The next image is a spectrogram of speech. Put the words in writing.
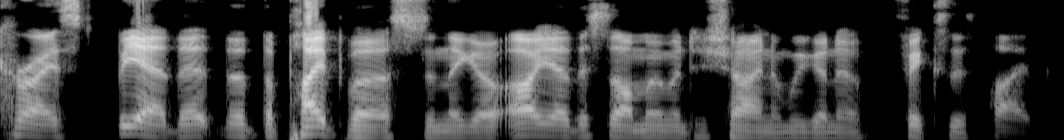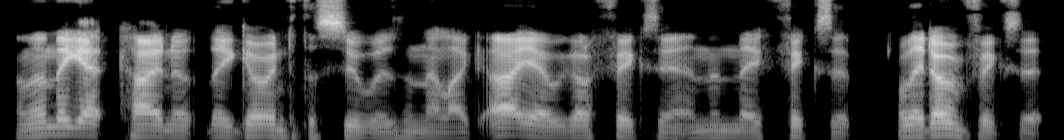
Christ. But yeah, the, the the pipe bursts and they go, "Oh yeah, this is our moment to shine, and we're gonna fix this pipe." And then they get kind of they go into the sewers and they're like, "Oh yeah, we gotta fix it," and then they fix it. Well, they don't fix it.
